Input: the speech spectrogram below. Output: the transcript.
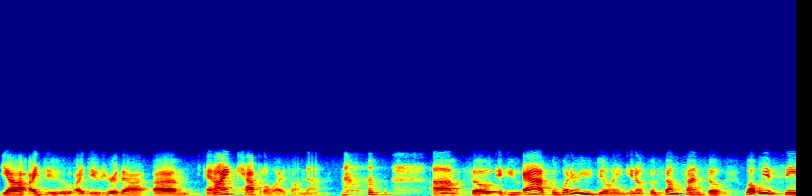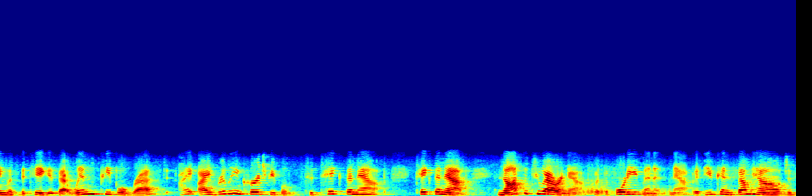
Yeah, I do. I do hear that. Um, and I capitalize on that. um, so if you ask, so what are you doing? You know, so sometimes, so what we have seen with fatigue is that when people rest, I, I really encourage people to take the nap. Take the nap not the two hour nap, but the 40 minute nap. If you can somehow just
